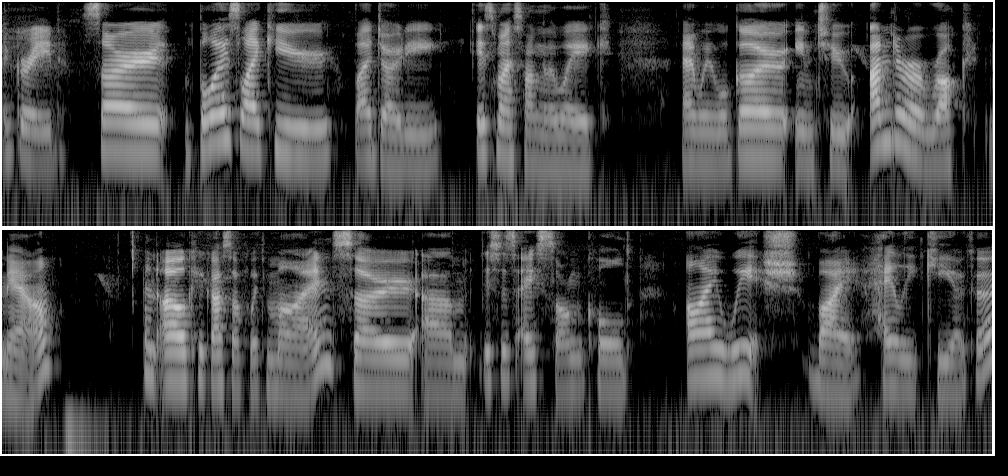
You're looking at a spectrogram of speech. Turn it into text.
Agreed. So, Boys Like You by Dodie is my song of the week, and we will go into Under a Rock now. And I'll kick us off with mine. So, um, this is a song called I Wish by Hayley Kiyoko.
